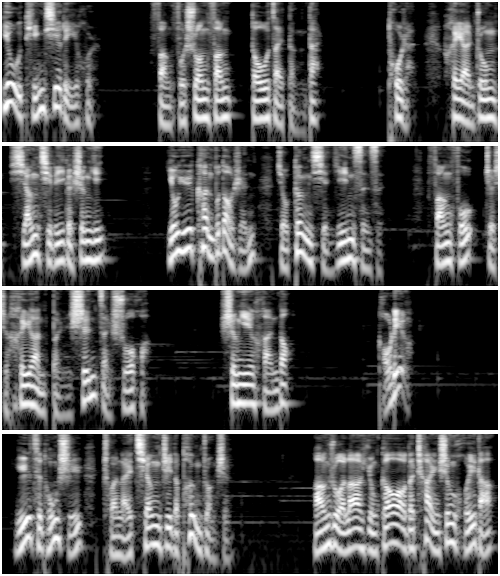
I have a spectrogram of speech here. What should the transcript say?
又停歇了一会儿，仿佛双方都在等待。突然，黑暗中响起了一个声音，由于看不到人，就更显阴森森，仿佛这是黑暗本身在说话。声音喊道：“口令。”与此同时，传来枪支的碰撞声。昂若拉用高傲的颤声回答：“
